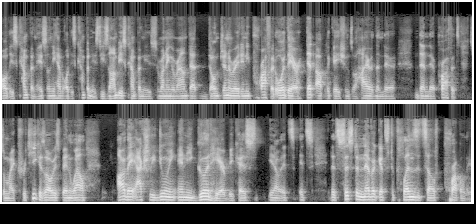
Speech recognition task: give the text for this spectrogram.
all these companies and you have all these companies these zombies companies running around that don't generate any profit or their debt obligations are higher than their than their profits. So my critique has always been well are they actually doing any good here? Because you know, it's it's the system never gets to cleanse itself properly.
